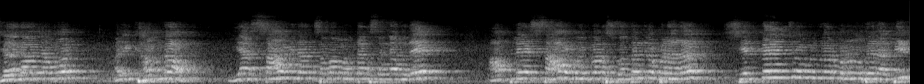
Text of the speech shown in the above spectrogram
जळगाव जामोद आणि खामगाव या सहा विधानसभा मतदारसंघामध्ये आपले सहा उमेदवार स्वतंत्रपणानं शेतकऱ्यांचे उमेदवार म्हणून उभे राहतील.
